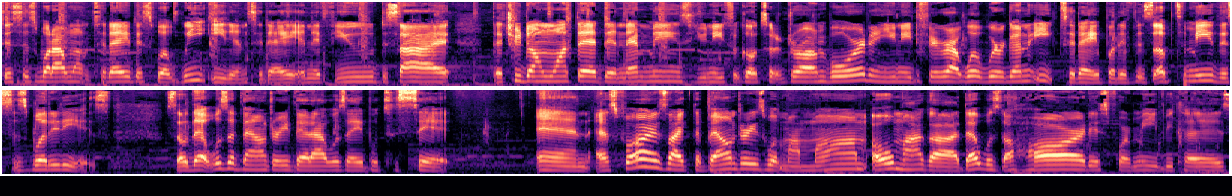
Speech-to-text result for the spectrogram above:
This is what I want today. This is what we eat in today. And if you decide that you don't want that, then that means you need to go to the drawing board and you need to figure out what we're going to eat today. But if it's up to me, this is what it is. So that was a boundary that I was able to set. And as far as like the boundaries with my mom, oh my God, that was the hardest for me because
